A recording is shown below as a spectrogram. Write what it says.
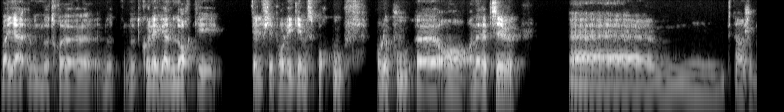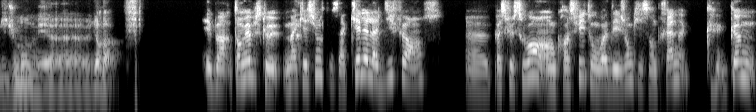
Bah, il y a notre, notre notre collègue Anne-Laure qui est qualifiée pour les games pour coup pour le coup en, en adaptive. Euh, putain, j'oublie du monde, mais euh, il y en a. Eh ben, tant mieux, parce que ma question, c'est ça. Quelle est la différence? Euh, parce que souvent, en CrossFit, on voit des gens qui s'entraînent comme,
